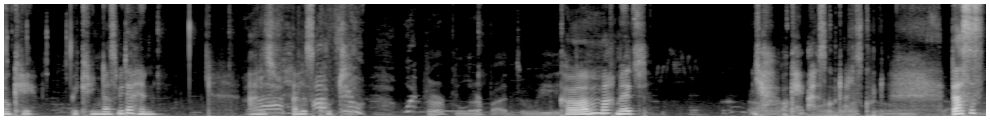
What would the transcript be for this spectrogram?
Okay. Wir kriegen das wieder hin. Alles, alles gut. Komm, mach mit. Ja, okay, alles gut, alles gut. Das ist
